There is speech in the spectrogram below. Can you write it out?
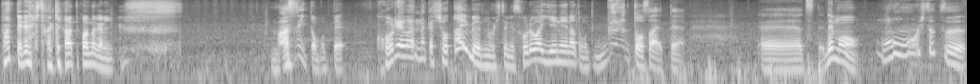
パッて出てきたわけ頭の中に。まずいと思って。これはなんか初対面の人にそれは言えねえなと思ってグーッと押さえて。えー、つって。でももう一つ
